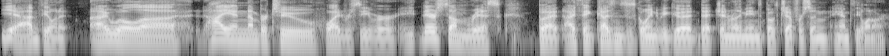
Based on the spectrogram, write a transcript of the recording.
Yeah, I'm feeling it. I will uh high end number two wide receiver. There's some risk, but I think Cousins is going to be good. That generally means both Jefferson and Thielen are.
